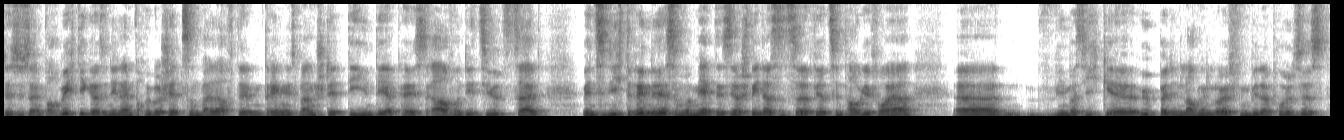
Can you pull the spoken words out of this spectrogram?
das ist einfach wichtig, also nicht einfach überschätzen, weil auf dem Trainingsplan steht die und der Pace drauf und die Zielzeit. Wenn sie nicht drin ist, und man merkt es ja spätestens 14 Tage vorher, äh, wie man sich übt bei den langen Läufen, wie der Puls ist,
